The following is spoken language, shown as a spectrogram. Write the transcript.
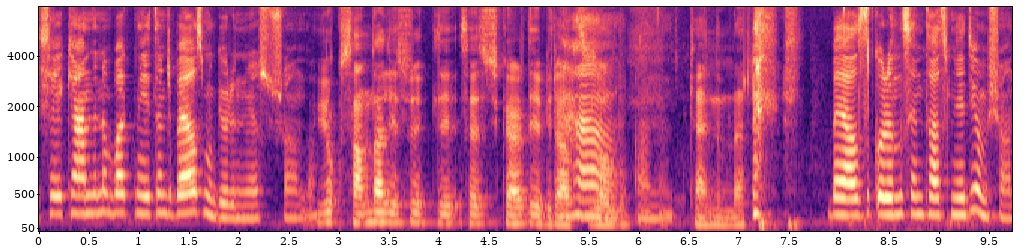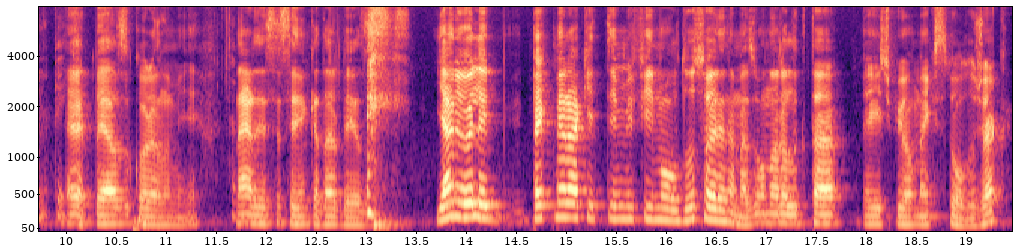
şey kendine bak yeterince beyaz mı görünmüyorsun şu anda? yok sandalye sürekli ses çıkar diye bir rahatsız Ha, oldum anladım. kendimden. Beyazlık oranı seni tatmin ediyor mu şu anda peki? Evet beyazlık oranım iyi. Neredeyse senin kadar beyazım. yani öyle pek merak ettiğim bir film olduğu söylenemez. 10 Aralık'ta HBO Max'te olacak.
